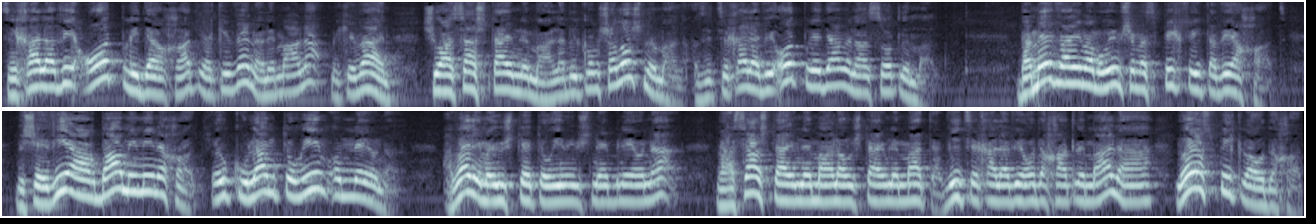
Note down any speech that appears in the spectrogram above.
צריכה להביא עוד פרידה אחת ויקיבנה למעלה, מכיוון שהוא עשה שתיים למעלה במקום שלוש למעלה, אז היא צריכה להביא עוד פרידה ולעשות למעלה. במה דברים אמורים שמספיק שהיא תביא אחת, ושהביאה ארבעה ממין אחד, שהיו כולם תורים או בני יונה. אבל אם היו שתי תורים עם שני בני יונה, ועשה שתיים למעלה או שתיים למטה, והיא צריכה להביא עוד אחת למעלה, לא יספיק לה עוד אחת.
